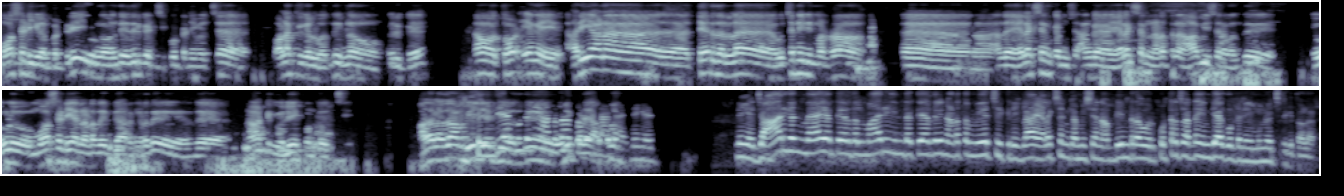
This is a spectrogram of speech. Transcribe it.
மோசடிகளை பற்றி இவங்க வந்து எதிர்க்கட்சி கூட்டணி வச்ச வழக்குகள் வந்து இன்னும் இருக்கு. ஏங்க ஹரியானா தேர்தல்ல உச்சநீதிமன்றம் அஹ், அந்த எலெக்ஷன் கமிஷன் அங்க எலெக்ஷன் நடத்தின ஆபீசரை வந்து எவ்வளவு மோசடியா நடந்துருக்காருங்கிறது இந்த நாட்டுக்கு வெளியே கொண்டு வச்சு அதுலதான் பிஜேபி வந்து வெளிப்படையா நீங்க ஜார்க்கண்ட் மேயர் தேர்தல் மாதிரி இந்த தேர்தலை நடத்த முயற்சிக்கிறீங்களா? எலெக்ஷன் கமிஷன் அப்படின்ற ஒரு குற்றச்சாட்டை இந்தியா கூட்டணி முன் வச்சிருக்கு தோழர்.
